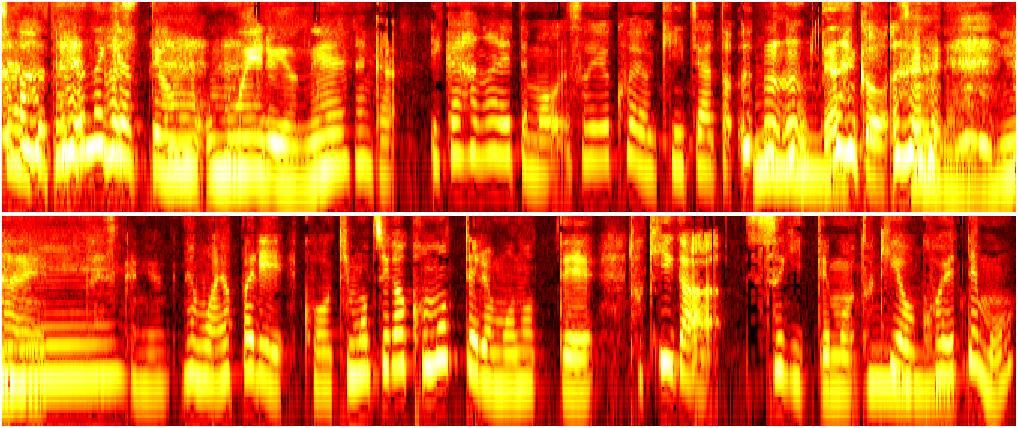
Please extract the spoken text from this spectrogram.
ちゃんと立たなきゃって思思えるよね。なんか、一回離れても、そういう声を聞いちゃうと、ううん。うんうんってなんか。そうだよね、はい、確かに。でもやっぱりこう気持ちがこもってるものって時が過ぎても時を超えても、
